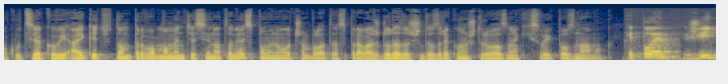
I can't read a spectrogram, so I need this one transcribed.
o Kuciakovi, aj keď v tom prvom momente si na to nespomenul, o čom bola tá správa, až dodatočne to zrekonštruoval z nejakých svojich poznámok. Keď poviem žiť,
